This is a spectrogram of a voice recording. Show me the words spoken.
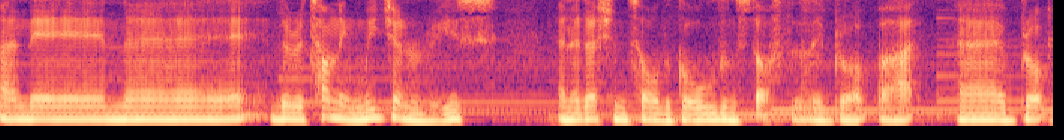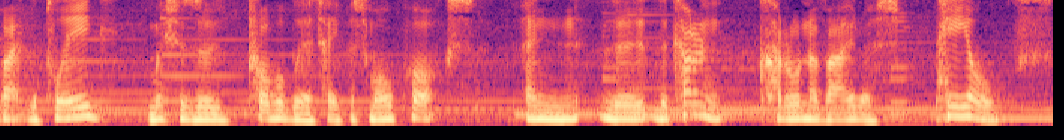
And then uh, the returning legionaries in addition to all the gold and stuff that they brought back, uh, brought back the plague, which is a, probably a type of smallpox. And the, the current coronavirus pales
